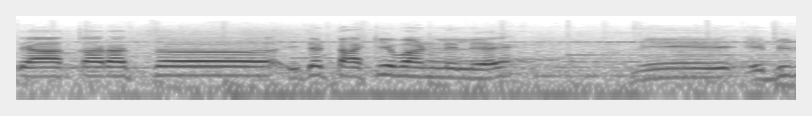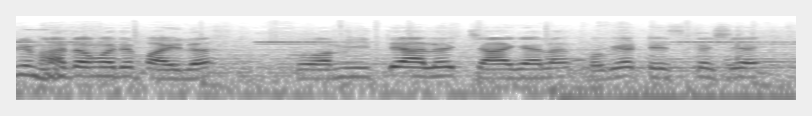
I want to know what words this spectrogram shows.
त्या आकाराचं इथे टाकी बांधलेली आहे. मी ए बी पी माझामध्ये पाहिलं. तो आम्ही इथे आलोय चहा घ्यायला. बघूया टेस्ट कशी आहे.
